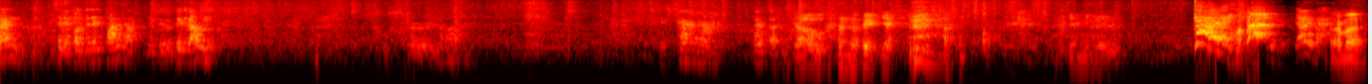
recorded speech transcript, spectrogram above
es se le ponte de espalda, yo que no te grabe. Estaba buscando ella. Qué miedo. ¡Cállate! Dale,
